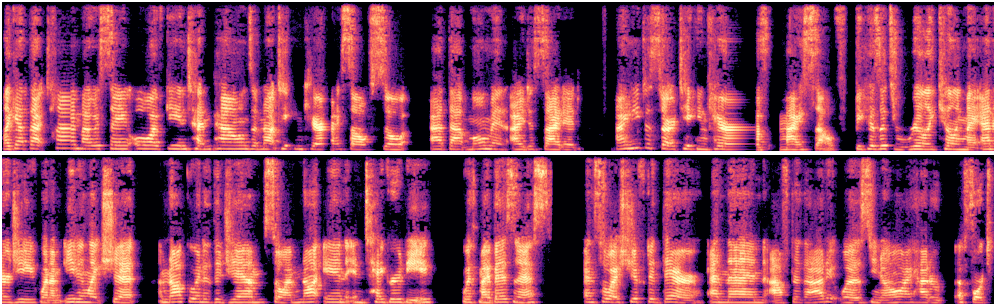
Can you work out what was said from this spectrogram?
like at that time I was saying, oh, I've gained 10 pounds. I'm not taking care of myself. So at that moment, I decided I need to start taking care of myself because it's really killing my energy when I'm eating like shit. I'm not going to the gym. So I'm not in integrity with my business. And so I shifted there. And then after that, it was, you know, I had a, a 14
